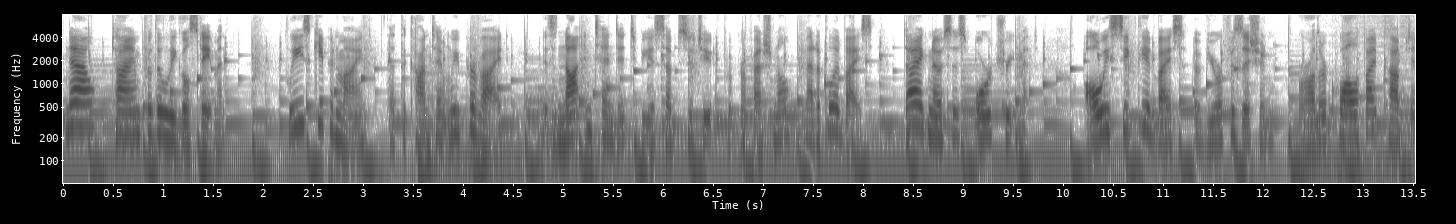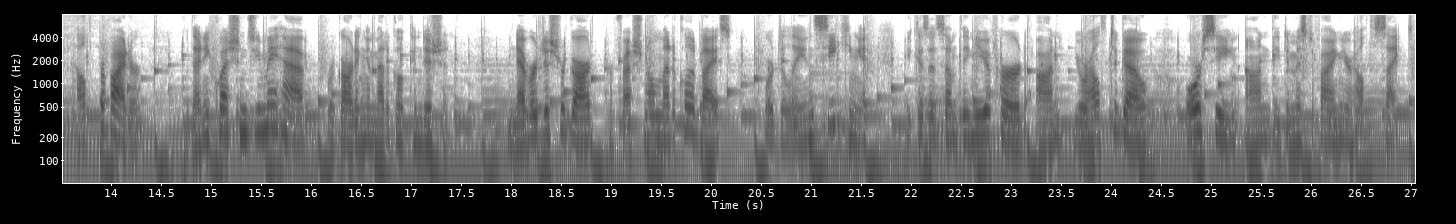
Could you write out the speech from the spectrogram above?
Now, time for the legal statement. Please keep in mind that the content we provide is not intended to be a substitute for professional medical advice, diagnosis, or treatment. Always seek the advice of your physician or other qualified competent health provider with any questions you may have regarding a medical condition. Never disregard professional medical advice or delay in seeking it because of something you have heard on Your Health to Go or seen on the Demystifying Your Health site.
